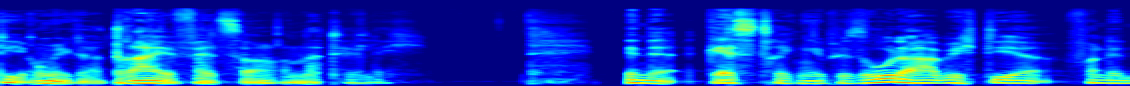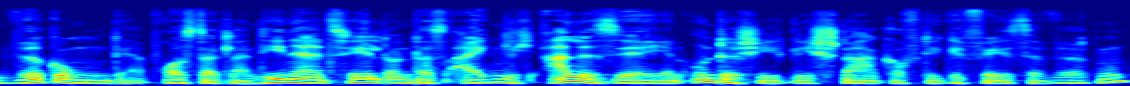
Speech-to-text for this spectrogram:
die Omega-3-Fettsäuren natürlich. In der gestrigen Episode habe ich dir von den Wirkungen der Prostaglandine erzählt und dass eigentlich alle Serien unterschiedlich stark auf die Gefäße wirken.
